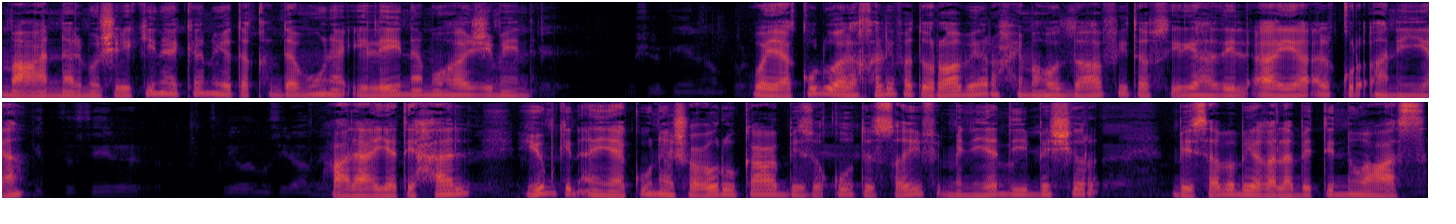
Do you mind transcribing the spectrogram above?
مع أن المشركين كانوا يتقدمون إلينا مهاجمين. ويقول الخليفة الرابع رحمه الله في تفسير هذه الآية القرآنية على أي حال يمكن أن يكون شعور كعب بسقوط الصيف من يد بشر بسبب غلبة النعاس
